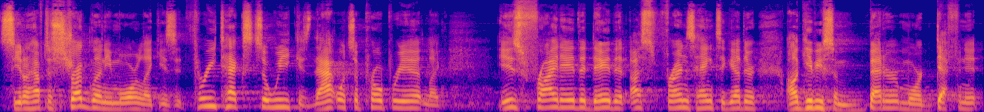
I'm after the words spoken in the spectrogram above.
So you don't have to struggle anymore. Like, is it three texts a week? Is that what's appropriate? Like, is Friday the day that us friends hang together? I'll give you some better, more definite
